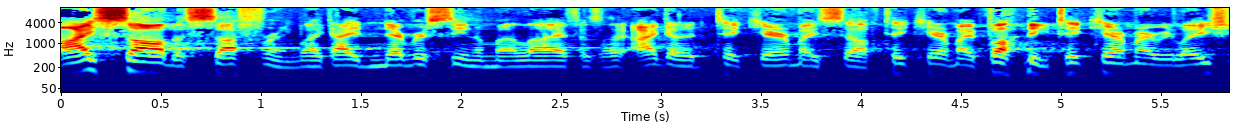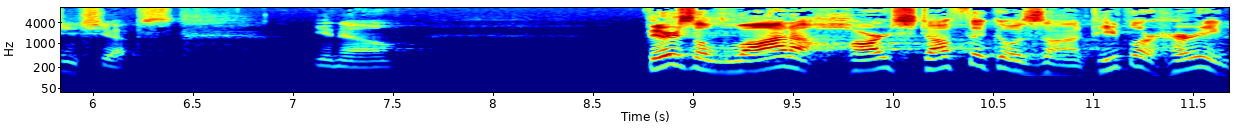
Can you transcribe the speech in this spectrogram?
I saw the suffering like I'd never seen in my life. I was like, I got to take care of myself, take care of my body, take care of my relationships, you know. There's a lot of hard stuff that goes on. People are hurting.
